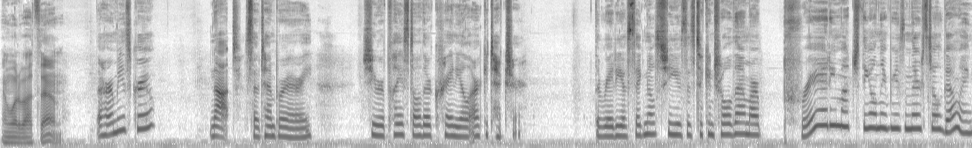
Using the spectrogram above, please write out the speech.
And what about them? The Hermes crew? Not so temporary. She replaced all their cranial architecture. The radio signals she uses to control them are pretty much the only reason they're still going.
